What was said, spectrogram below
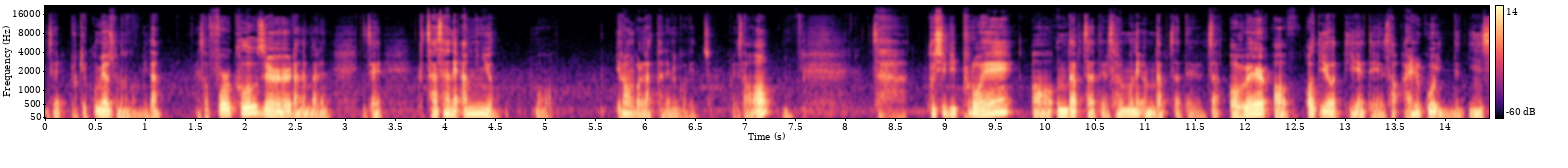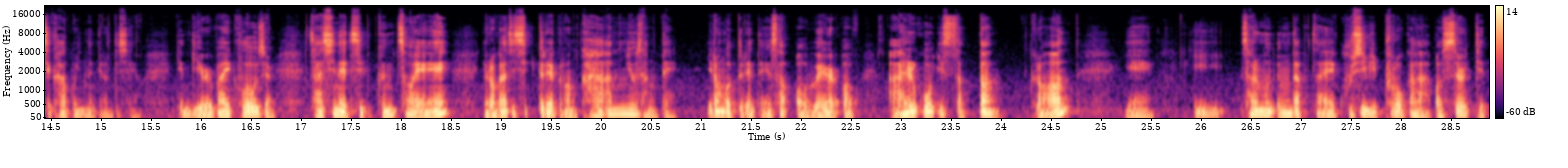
이제 이렇게 꾸며주는 겁니다. 그래서 foreclosure라는 말은 이제 그 자산의 압류 뭐 이런 걸 나타내는 거겠죠. 그래서 자 92%의 어, 응답자들, 설문의 응답자들, 자, aware of, 어디 어디에 대해서 알고 있는, 인식하고 있는 이런 뜻이에요. nearby closer, 자신의 집 근처에 여러 가지 집들의 그런 가압류 상태, 이런 것들에 대해서 aware of, 알고 있었던 그런, 예, 이 설문 응답자의 92%가 asserted,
